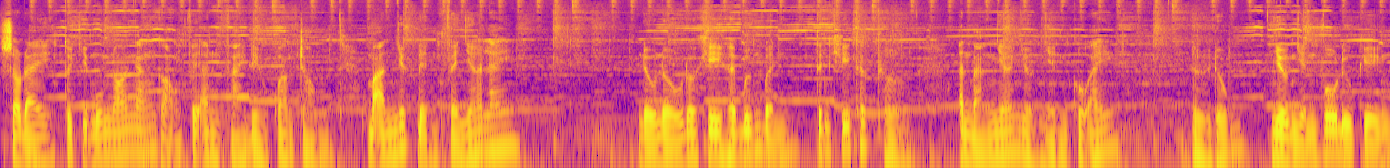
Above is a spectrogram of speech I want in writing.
Sau đây, tôi chỉ muốn nói ngắn gọn với anh vài điều quan trọng mà anh nhất định phải nhớ lấy. Nụ nụ đôi khi hơi bướng bỉnh, tính khí thất thường. Anh bạn nhớ nhường nhịn cô ấy. Ừ đúng, nhường nhịn vô điều kiện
